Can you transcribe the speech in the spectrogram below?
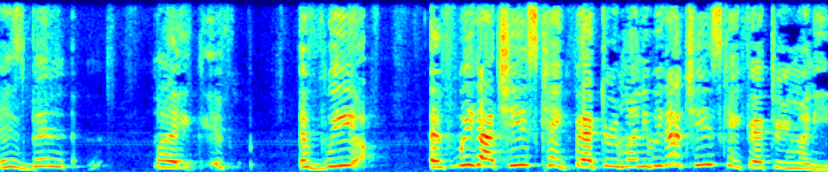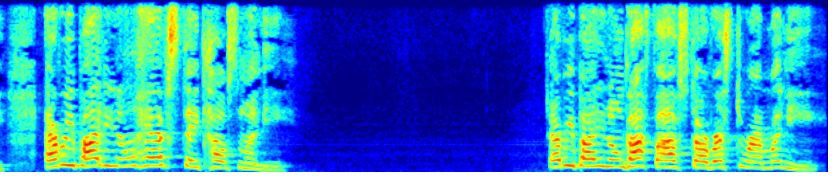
It's been like if if we if we got cheesecake factory money, we got cheesecake factory money. Everybody don't have steakhouse money. Everybody don't got five star restaurant money.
